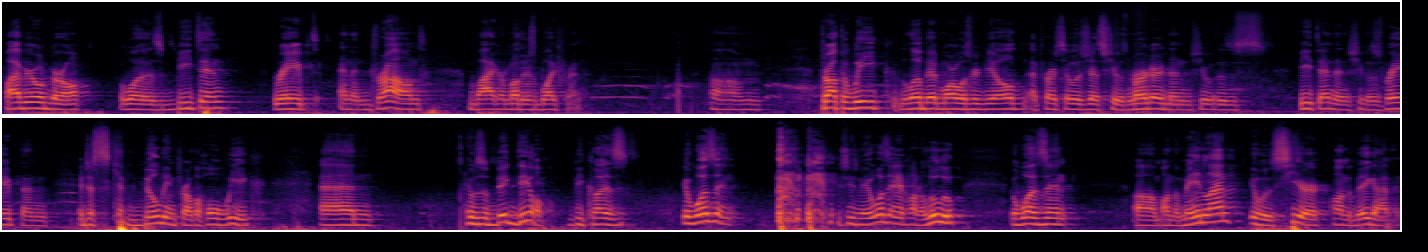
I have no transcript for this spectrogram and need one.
Five-year-old girl was beaten, raped, and then drowned by her mother's boyfriend. Um, Throughout the week, a little bit more was revealed. At first, it was just she was murdered, then she was beaten, then she was raped, and it just kept building throughout the whole week. And it was a big deal because it wasn't, excuse me, it wasn't in Honolulu, it wasn't um, on the mainland, it was here on the Big Island.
